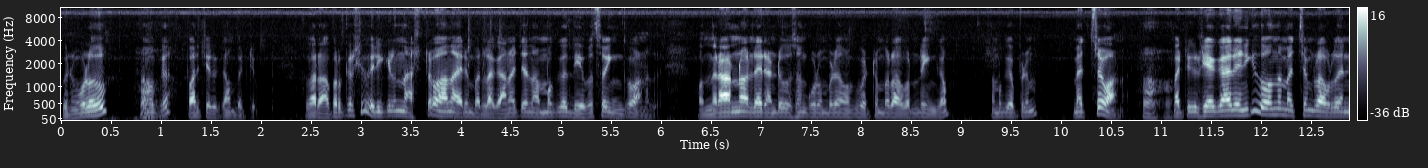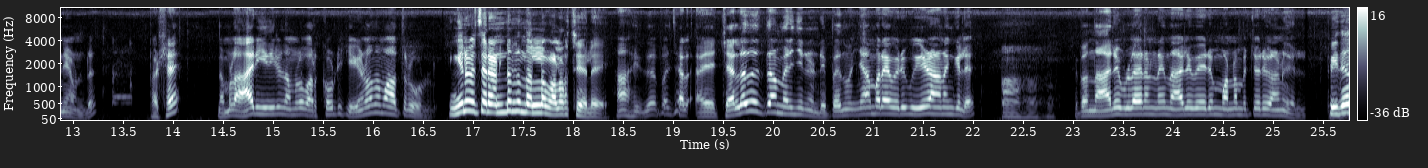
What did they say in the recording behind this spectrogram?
കുരുമുളകും നമുക്ക് പറിച്ചെടുക്കാൻ പറ്റും. അപ്പോൾ റബ്ബർ കൃഷി ഒരിക്കലും നഷ്ടമാണെന്ന് ആരും പറയില്ല. കാരണം വെച്ചാൽ നമുക്ക് ദിവസം ഇൻകമാണത് ഒന്നരാണോ അല്ലെ രണ്ട് ദിവസം കൂടുമ്പോഴേ നമുക്ക് വെട്ടുമ്പോൾ റബ്ബറിന്റെ ഇൻകം നമുക്ക് എപ്പോഴും മെച്ചമാണ്. മറ്റു കൃഷിയേക്കാളും എനിക്ക് തോന്നുന്ന മെച്ചം റബ്ബർ തന്നെയുണ്ട്. പക്ഷേ നമ്മൾ ആ രീതിയിൽ നമ്മൾ വർക്കൗട്ട് ചെയ്യണമെന്ന് മാത്രമേ ഉള്ളൂ. ഇങ്ങനെ വെച്ചാൽ രണ്ടിനും നല്ല വളർച്ചയല്ലേ ആ ഇതിപ്പോൾ ചില ചിലത് ഇത്ര മെലിഞ്ഞിട്ടുണ്ട് ഇപ്പം ഞാൻ പറയാം ഒരു വീടാണെങ്കിൽ. ഇപ്പം നാല് പിള്ളേരുണ്ടെങ്കിൽ നാല് പേരും വണ്ണം വെച്ചവർ കാണുകയല്ലോ? അപ്പോൾ ഇതേ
